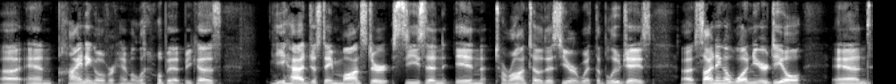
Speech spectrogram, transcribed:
uh, and pining over him a little bit because he had just a monster season in Toronto this year with the Blue Jays, uh, signing a one year deal. And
